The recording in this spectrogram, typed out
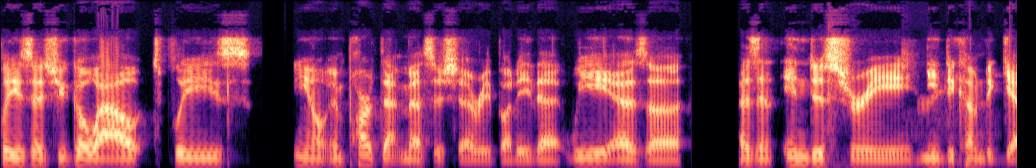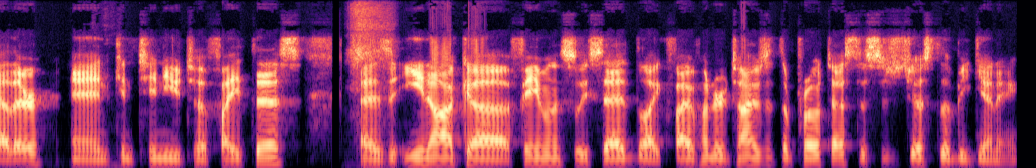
please, as you go out, please you know impart that message to everybody that we as a as an industry need to come together and continue to fight this. As Enoch uh, famously said, like 500 times at the protest, this is just the beginning.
